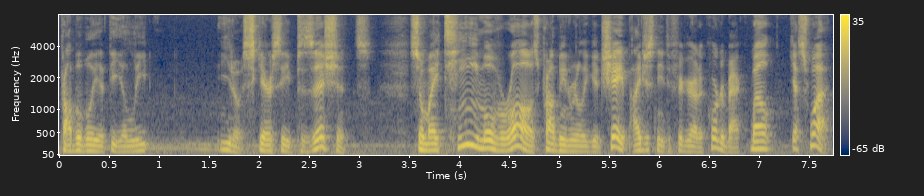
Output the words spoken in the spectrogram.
probably at the elite, you know, scarcity positions. So my team overall is probably in really good shape. I just need to figure out a quarterback. Well, guess what?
